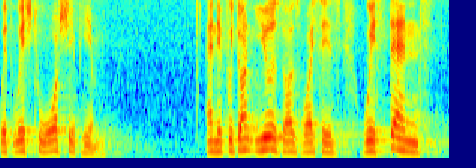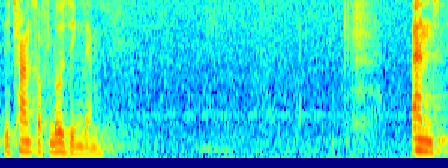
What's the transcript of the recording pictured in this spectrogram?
with which to worship him. And if we don't use those voices, we stand the chance of losing them. And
